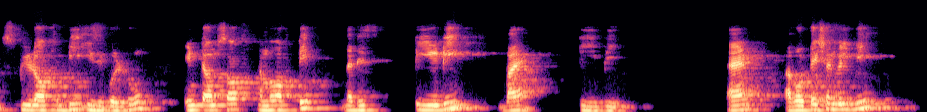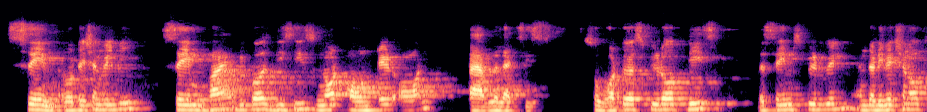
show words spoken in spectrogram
speed of d is equal to in terms of number of teeth that is td by tb and a rotation will be same rotation will be same. Why? Because this is not mounted on parallel axis. So whatever speed of this? The same speed will and the direction of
